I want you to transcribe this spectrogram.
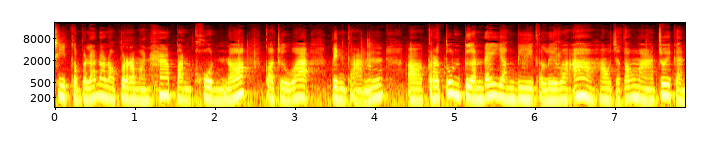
ฉีดกันไปแล้วน้องๆประมาณ 5,000 คนเนาะก็ถือว่าเป็นการกระตุ้นเตือนได้อย่างดีกันเลยว่าอ้าวเราจะต้องมาช่วยกัน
